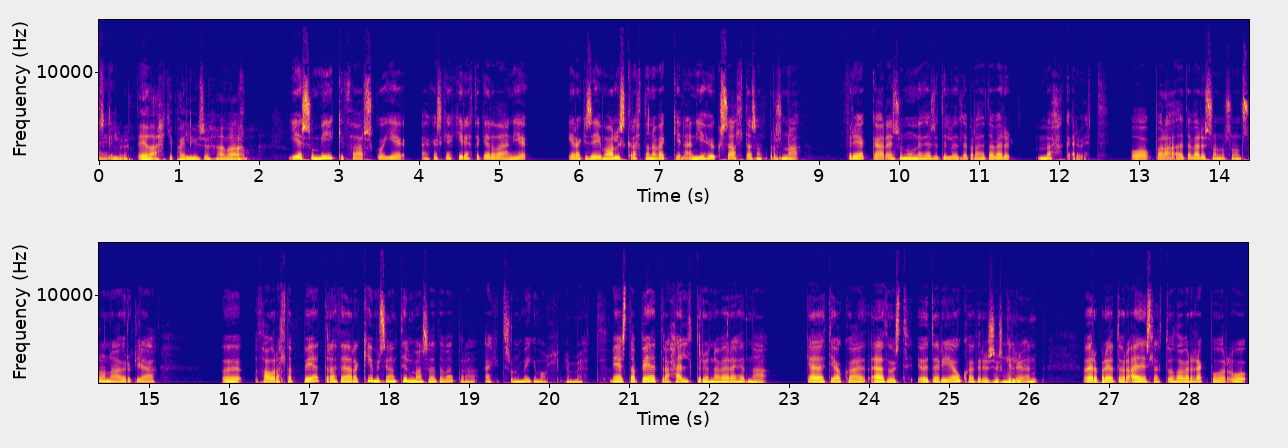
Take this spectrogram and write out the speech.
skilur eða ekki pæli í þessu ég er svo mikið þar sko, ég er kannski ekki rétt að gera það en ég, ég er ekki ég máli skrættan á veggin en ég hugsa alltaf samt bara svona frekar eins og núna í þessu tilfelli bara þetta verður mökk erfitt og bara þetta verður svona svona svona örglega uh, þá er alltaf betra þegar það kemur síðan til manns að þetta var bara ekkit svona mikið mál. Einmitt, mér finnst það betra heldur en að vera hérna geða þetta í ákvæð, eða þú veist auðvitað er ég ákvæð fyrir þessu Mhm. skilur en að vera bara að þetta vera æðislegt og það vera regnbóðar og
